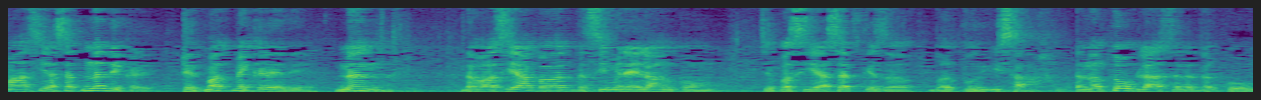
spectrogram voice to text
ما سیاست نه دی کړی خدمت مې کړی دی نن د واسیا بعد د سیمې اعلان کوم چې په سیاست کې زه برپور ایسا اخلم د نرتوب لاس سره در کوم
